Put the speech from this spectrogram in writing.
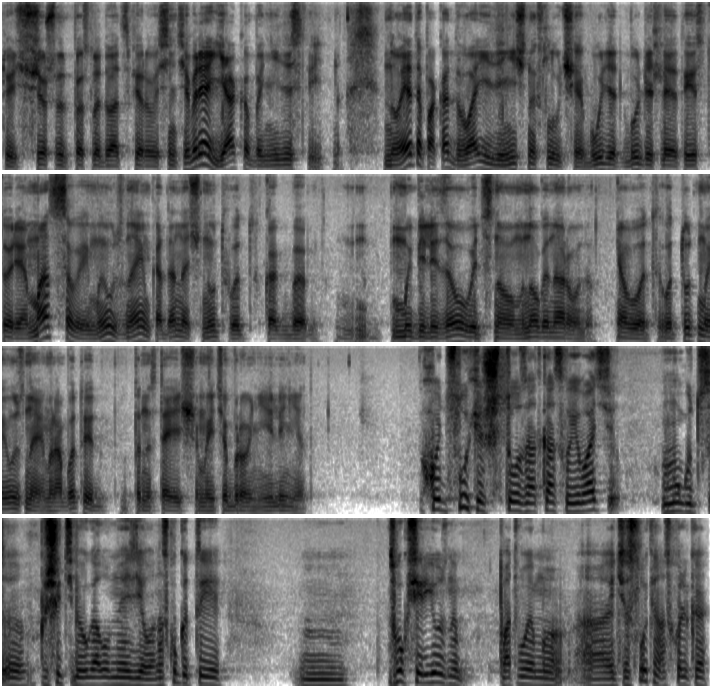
то есть все, что после 21 сентября, якобы недействительно. Но это пока два единичных случая. Будет, будет ли эта история массовой, мы узнаем, когда начнут вот как бы мобилизовывать снова много народу. Вот, вот тут мы и узнаем, работают по-настоящему эти брони или нет. Хоть слухи, что за отказ воевать могут э, пришить тебе уголовное дело. Насколько ты, насколько серьезно, по-твоему, э, эти слухи, насколько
